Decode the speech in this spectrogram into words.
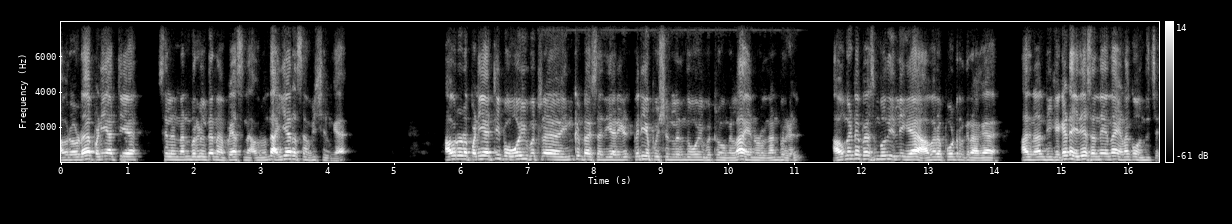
அவரோட பணியாற்றிய சில நண்பர்கள்ட்ட நான் பேசினேன். அவர் வந்து ஐஆர்எஸ் அபிஷியலுங்க அவரோட பணியாற்றி இப்போ ஓய்வு பெற்ற இன்கம் டாக்ஸ் அதிகாரிகள் பெரிய பொசிஷன்ல இருந்து ஓய்வு பெற்றவங்க எல்லாம் என்னோட நண்பர்கள். அவங்ககிட்ட பேசும்போது இல்லைங்க அவரை போட்டிருக்கிறாங்க. அதனால நீங்க கேட்ட இதே சந்தேகம் தான் எனக்கும் வந்துச்சு.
